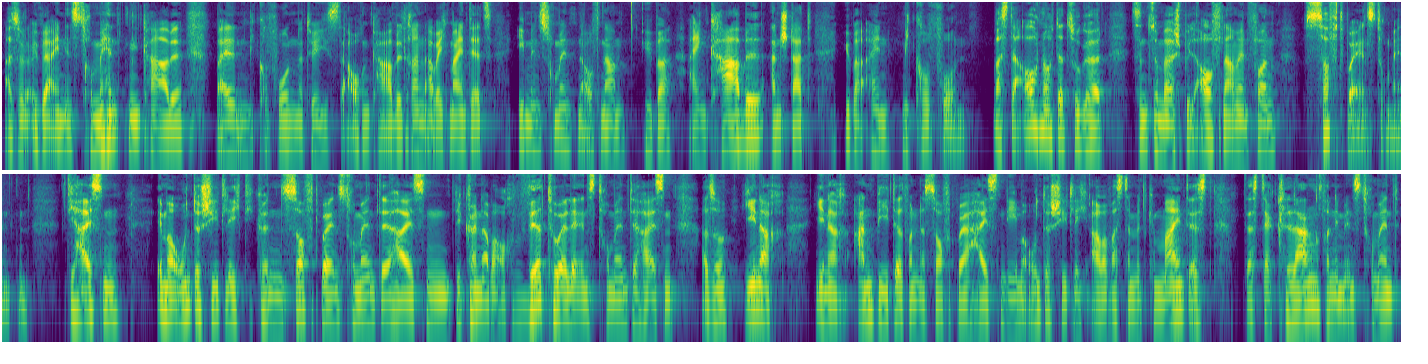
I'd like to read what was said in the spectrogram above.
also über ein Instrumentenkabel, weil ein Mikrofon natürlich ist auch ein Kabel dran, aber ich meinte jetzt eben Instrumentenaufnahmen über ein Kabel anstatt über ein Mikrofon. Was da auch noch dazu gehört, sind zum Beispiel Aufnahmen von Softwareinstrumenten. Die heißen immer unterschiedlich. Die können Softwareinstrumente heißen, die können aber auch virtuelle Instrumente heißen. Also je nach, je nach Anbieter von der Software heißen die immer unterschiedlich. Aber was damit gemeint ist, dass der Klang von dem Instrument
